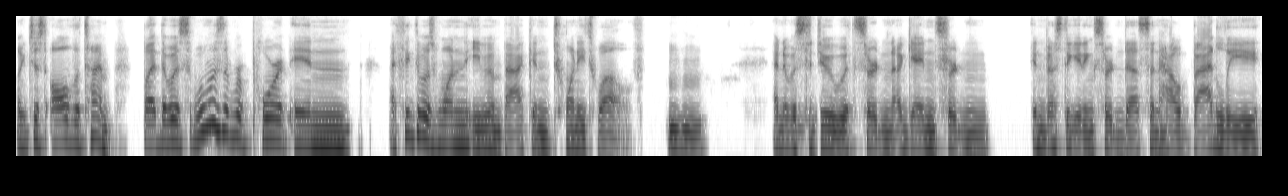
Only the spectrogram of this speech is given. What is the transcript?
like just all the time. But there was what was the report in? I think there was one even back in 2012, mm-hmm. and it was to do with certain again certain investigating certain deaths and how badly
